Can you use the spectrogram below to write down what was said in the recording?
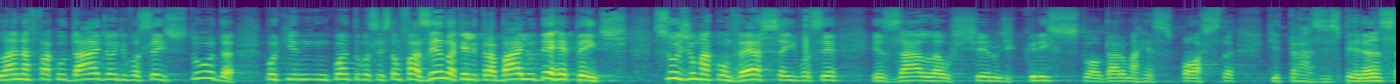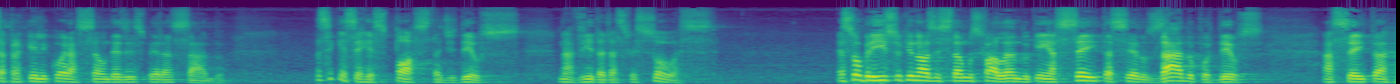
Lá na faculdade onde você estuda, porque enquanto vocês estão fazendo aquele trabalho, de repente surge uma conversa e você exala o cheiro de Cristo ao dar uma resposta que traz esperança para aquele coração desesperançado. Você quer ser resposta de Deus na vida das pessoas? É sobre isso que nós estamos falando. Quem aceita ser usado por Deus, aceita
